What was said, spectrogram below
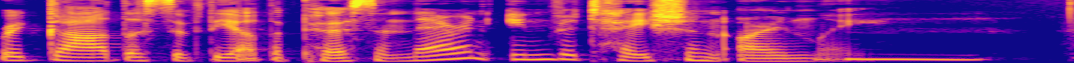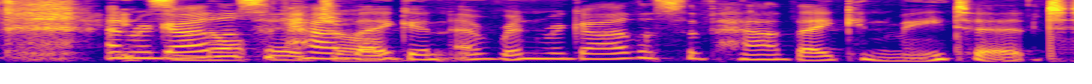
regardless of the other person. They're an invitation only. Mm. and It's regardless of how they can uh, and regardless of how they can meet it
